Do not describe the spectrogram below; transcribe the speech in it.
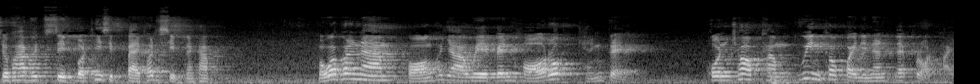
สุภาพสิทบทที่ 18ข้อที่10นะครับบอกว่าพระนามของพระยาเวเป็นหอรบแข็งแกร่ง คนชอบทำวิ่งเข้าไปในนั้นและปลอดภัย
